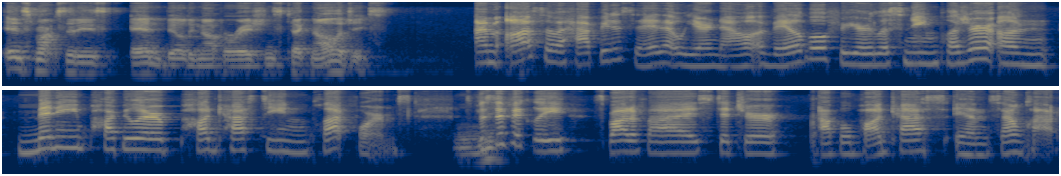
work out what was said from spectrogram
in smart cities and building operations technologies. I'm also happy to say that we are now available for your listening pleasure on many popular podcasting platforms, mm-hmm. specifically Spotify, Stitcher, Apple Podcasts, and SoundCloud.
